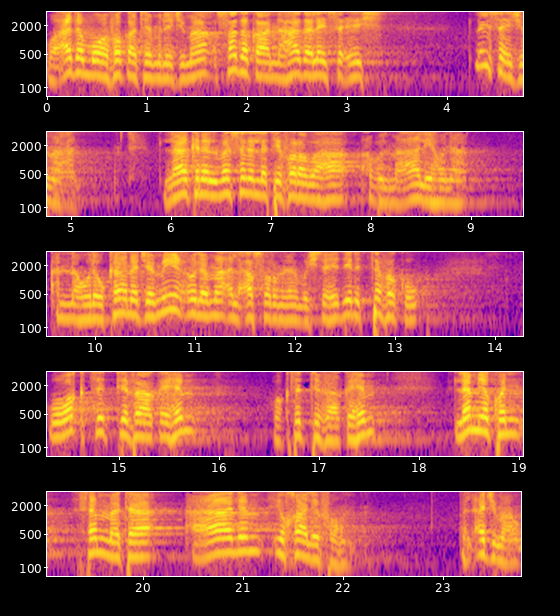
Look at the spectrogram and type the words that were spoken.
وعدم موافقتهم الإجماع صدق أن هذا ليس إيش؟ ليس إجماعا. لكن المسألة التي فرضها أبو المعالي هنا أنه لو كان جميع علماء العصر من المجتهدين اتفقوا ووقت اتفاقهم وقت اتفاقهم لم يكن ثمة عالم يخالفهم بل أجمعوا.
